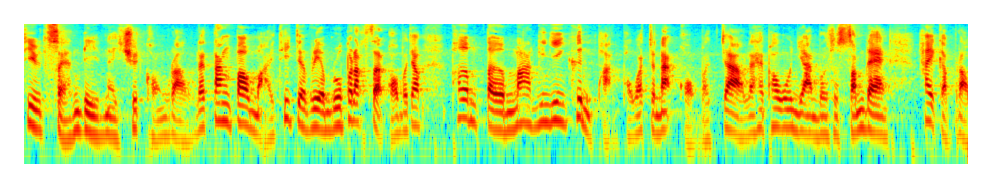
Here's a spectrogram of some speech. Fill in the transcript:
ที่แสนดีในชีวิตของเรา และตั้งเป้าหมายที่จะเรียนรู้พระลักษณะของพระเจ้า เพิ่มเติมมากยิ่งยิ่งขึ้นผ่านพระวจนะของพระเจ้า และให้พระวิญญาณบริสุทธิ์สำแดงให้กับเรา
